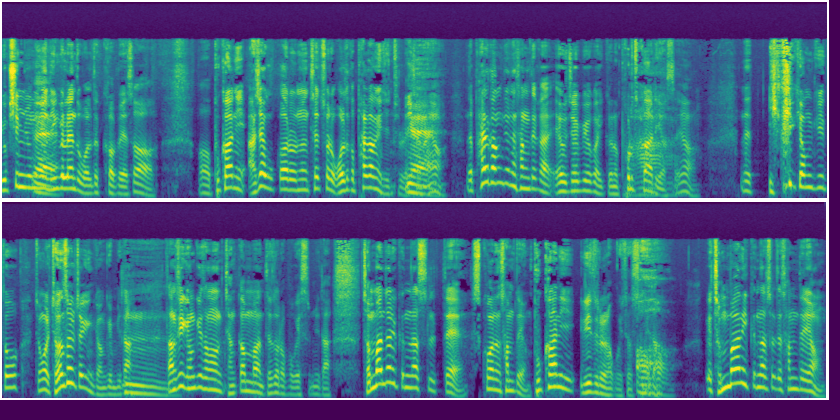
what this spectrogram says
66년 네. 잉글랜드 월드컵에서 어, 북한이 아시아 국가로는 최초로 월드컵 8강에 진출을 했잖아요. 네. 근데 8강전의 상대가 에우제비오가 이끄는 포르투갈이었어요. 아. 근데 이 경기도 정말 전설적인 경기입니다. 음. 당시 경기 상황 잠깐만 되돌아보겠습니다. 전반전이 끝났을 때 스코어는 3대 0. 북한이 리드를 하고 있었습니다. 어. 전반이 끝났을 때 3대 0.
